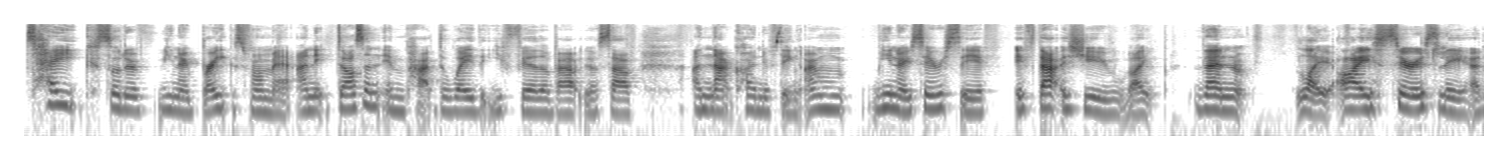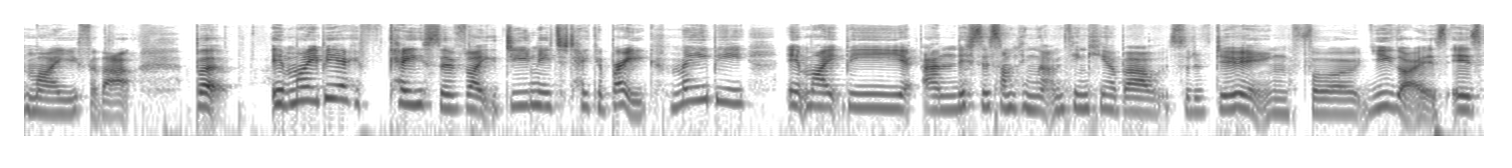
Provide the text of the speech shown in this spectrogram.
take sort of you know breaks from it and it doesn't impact the way that you feel about yourself and that kind of thing. I'm you know seriously if if that is you like then like i seriously admire you for that. But it might be a case of like do you need to take a break? Maybe it might be and this is something that i'm thinking about sort of doing for you guys is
